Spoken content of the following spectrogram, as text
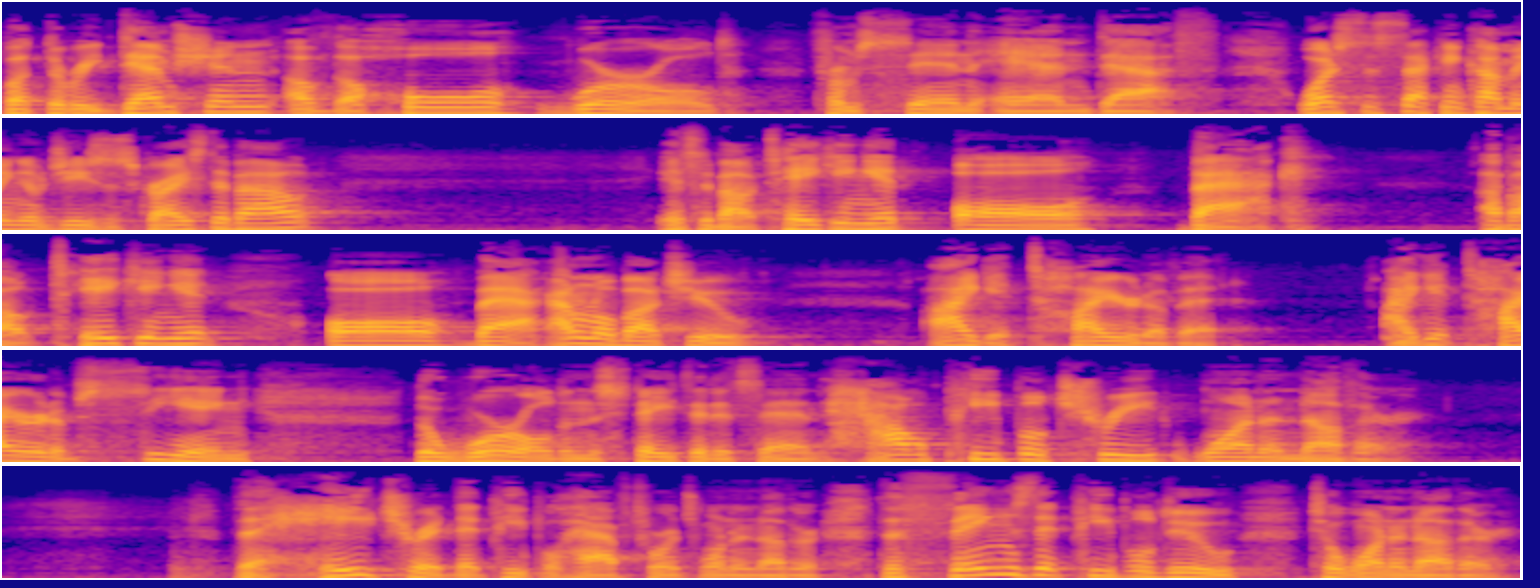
but the redemption of the whole world from sin and death. What's the second coming of Jesus Christ about? It's about taking it all back. About taking it all back. I don't know about you. I get tired of it. I get tired of seeing the world in the state that it's in, how people treat one another, the hatred that people have towards one another, the things that people do to one another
